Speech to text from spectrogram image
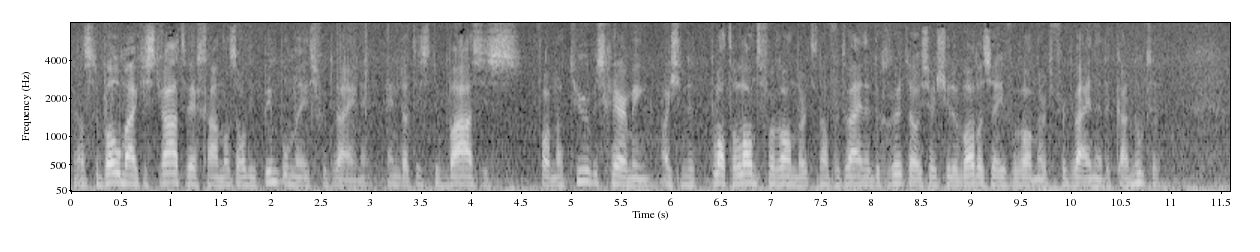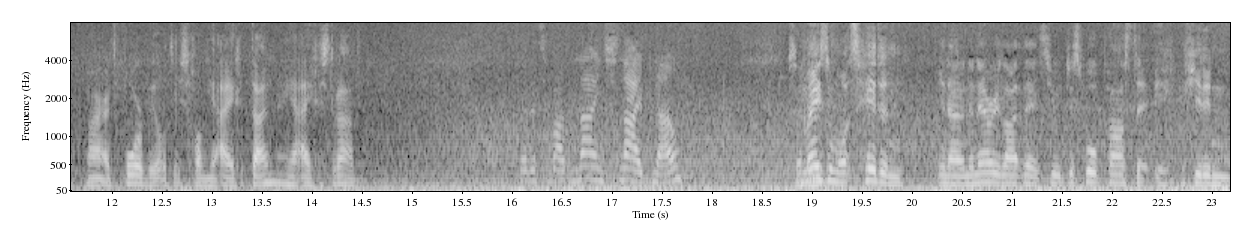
En als de bomen uit je straat weggaan, dan zal die pimpelmees verdwijnen. En dat is de basis van natuurbescherming. Als je het platteland verandert, dan verdwijnen de grutto's. Als je de Waddenzee verandert, verdwijnen de kanoeten. Maar het voorbeeld is gewoon je eigen tuin en je eigen straat. So it's about nine snipe now. It's amazing what's hidden you know, in an area like this, you would just walk past it if, if you didn't,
